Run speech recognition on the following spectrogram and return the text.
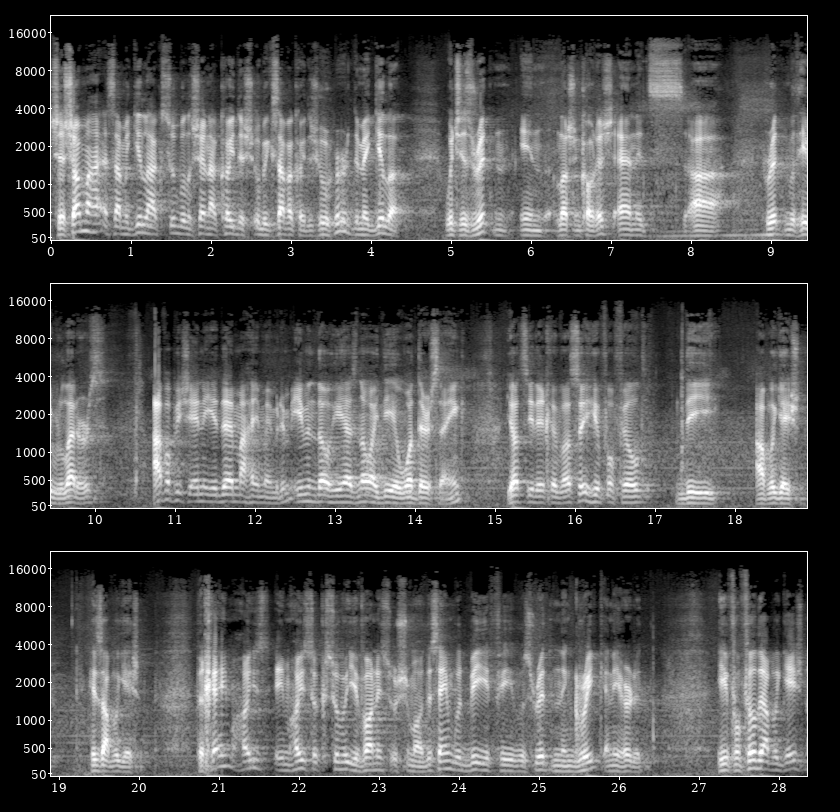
Sheshama es Megillah haksubu l'shen hakodesh, who heard the Megillah, which is written in Lashon Kodesh, and it's uh, written with Hebrew letters, even though he has no idea what they're saying, he fulfilled the obligation, his obligation. The same would be if he was written in Greek and he heard it. He fulfilled the obligation,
